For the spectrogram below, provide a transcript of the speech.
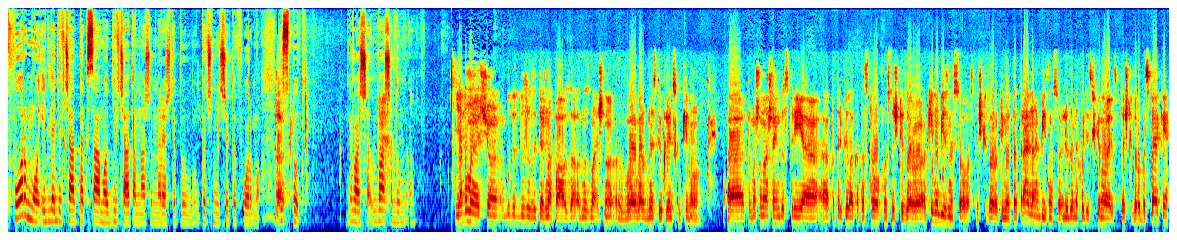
форму, і для дівчат так само. Дівчатам нашим нарешті п- почніть шити форму. Ось тут ваша, ваша думка. Я думаю, що буде дуже затяжна пауза однозначно в виробництві українського кіно. Е, Тому що наша індустрія е, потерпіла катастрофу з точки зору кінобізнесу, з точки зору кінотеатрального бізнесу. Люди не ходять в кіно з точки зору безпеки.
